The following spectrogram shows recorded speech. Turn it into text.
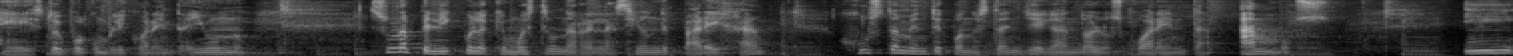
Eh, estoy por cumplir 41. Es una película que muestra una relación de pareja justamente cuando están llegando a los 40 ambos. Y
